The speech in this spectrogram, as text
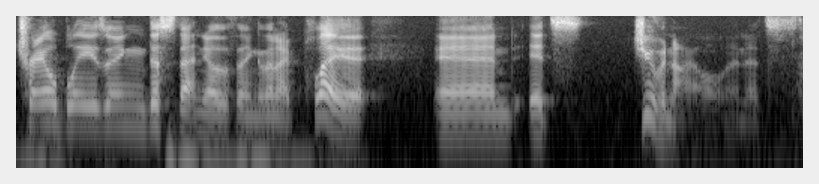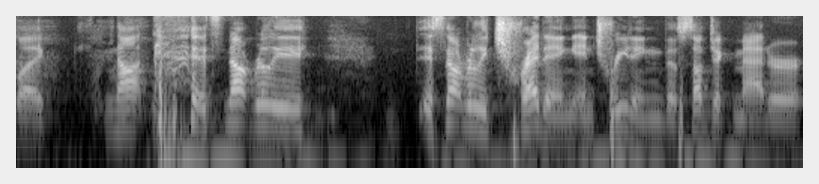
trailblazing, this, that, and the other thing. And then I play it, and it's juvenile, and it's like not, it's not really, it's not really treading and treating the subject matter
